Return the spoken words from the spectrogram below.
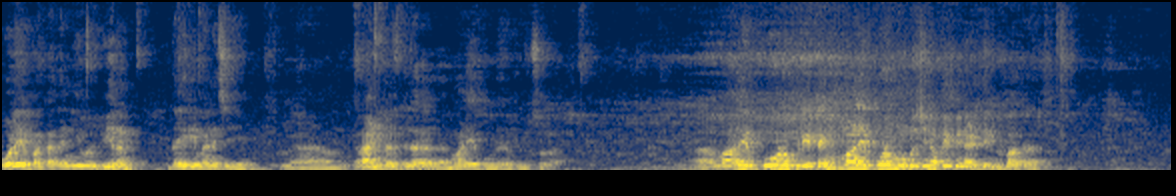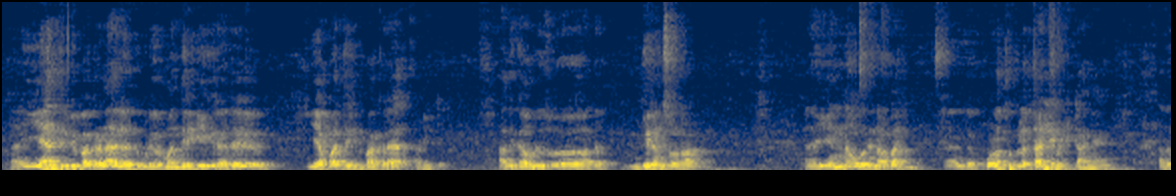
கோழையை பார்க்காத நீ ஒரு வீரன். தைரியமாக என்ன செய்யும் ராணி கழுத்தில் மாலையை போடு அப்படின்னு சொல்கிறார் மாலையை போடக்கூடிய டைம் மாலையை போட முடிஞ்சுன்னு அப்படியே பின்னாடி திரும்பி பார்க்குறாரு. ஏன் திரும்பி பார்க்குறேன்னா அதில் இருக்கக்கூடிய ஒரு மந்திரி கேட்குறாரு ஏப்பா திரும்பி பார்க்குற? அப்படின்ட்டு. அதுக்கு அவர் அந்த வீரன் சொல்கிறான் என்ன ஒரு நபர் அந்த குளத்துக்குள்ளே தள்ளி விட்டுட்டாங்க. அதை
